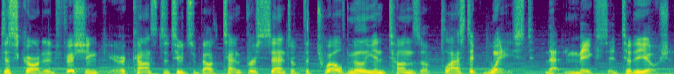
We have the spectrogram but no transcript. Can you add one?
Discarded fishing gear constitutes about 10% of the 12 million tons of plastic waste that makes it to the ocean.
